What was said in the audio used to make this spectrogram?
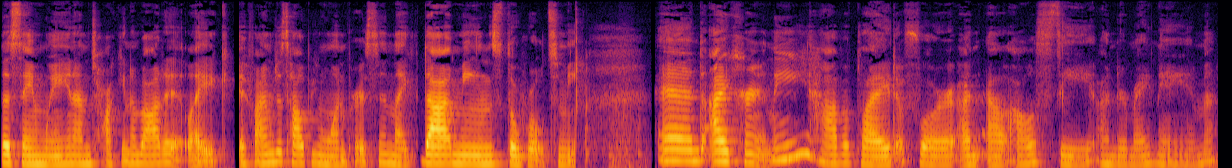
the same way and I'm talking about it, like if I'm just helping one person, like that means the world to me. And I currently have applied for an LLC under my name.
